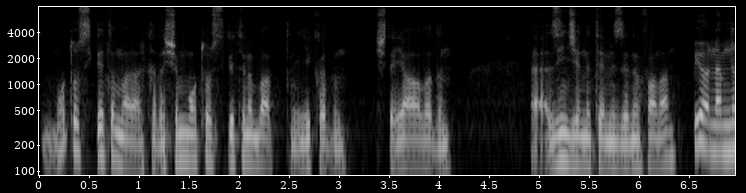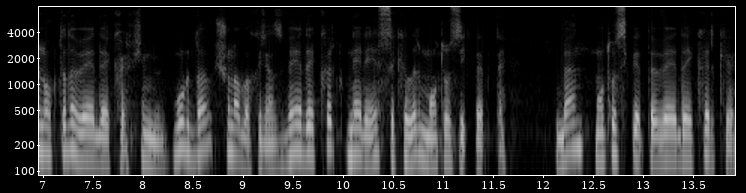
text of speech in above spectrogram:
Şimdi motosikletin var arkadaşım. Motosikletine baktın, yıkadın, işte yağladın, e, zincirini temizledin falan. Bir önemli nokta da VD40. Şimdi burada şuna bakacağız. VD40 nereye sıkılır motosiklette? Ben motosiklette VD40'ı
